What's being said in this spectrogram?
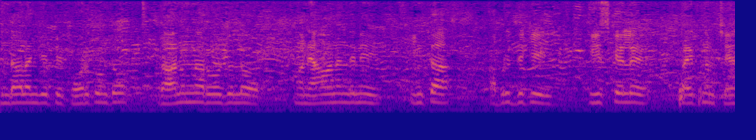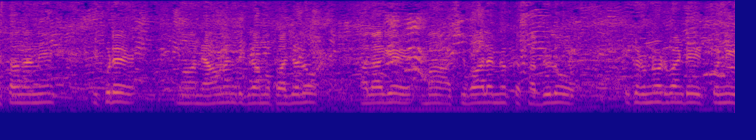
ఉండాలని చెప్పి కోరుకుంటూ రానున్న రోజుల్లో మా న్యావనందిని ఇంకా అభివృద్ధికి తీసుకెళ్ళే ప్రయత్నం చేస్తానని ఇప్పుడే మా న్యావనంది గ్రామ ప్రజలు అలాగే మా శివాలయం యొక్క సభ్యులు ఇక్కడ ఉన్నటువంటి కొన్ని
